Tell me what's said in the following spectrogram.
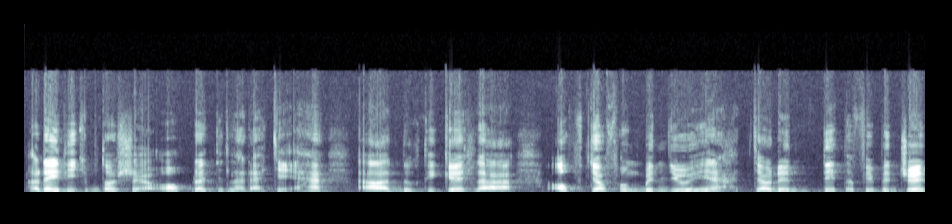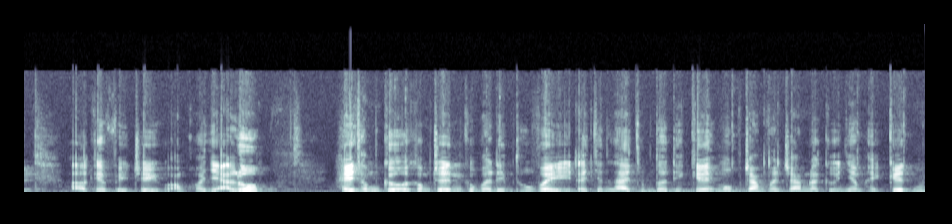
Ở đây thì chúng tôi sẽ ốp đó chính là đá chẻ ha. À, được thiết kế là ốp cho phần bên dưới nè cho đến tít ở phía bên trên ở cái vị trí của ống khóa giả luôn. Hệ thống cửa công trình cũng là điểm thú vị đó chính là chúng tôi thiết kế 100% là cửa nhôm hệ kính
